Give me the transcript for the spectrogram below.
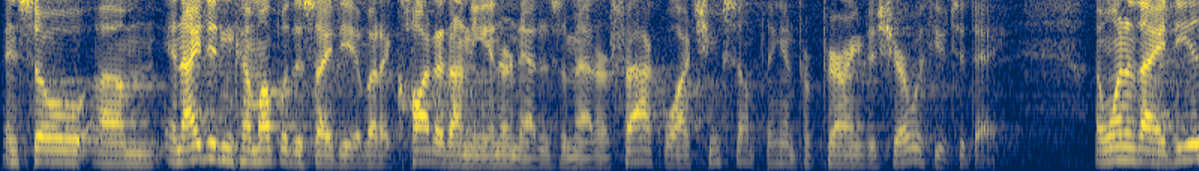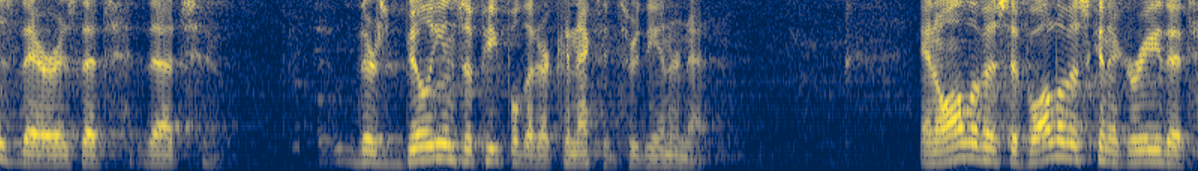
And so, um, and I didn't come up with this idea, but I caught it on the internet, as a matter of fact, watching something and preparing to share with you today. And one of the ideas there is that, that there's billions of people that are connected through the internet. And all of us, if all of us can agree that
